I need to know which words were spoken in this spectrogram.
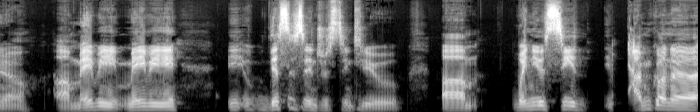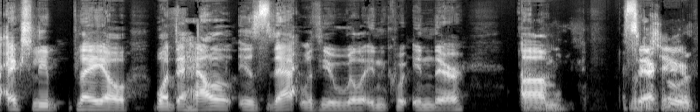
know, uh, maybe, maybe this is interesting to you. Um, when you see, I'm gonna actually play a "What the hell is that?" with you, Will in in there. Um, Good to see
